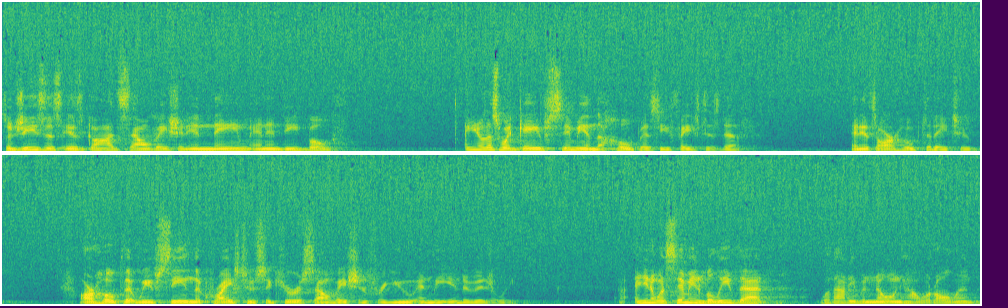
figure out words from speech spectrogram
So Jesus is God's salvation in name and in deed both. And you know, that's what gave Simeon the hope as he faced his death. And it's our hope today, too. Our hope that we've seen the Christ who secures salvation for you and me individually. And you know what? Simeon believed that without even knowing how it all ended.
